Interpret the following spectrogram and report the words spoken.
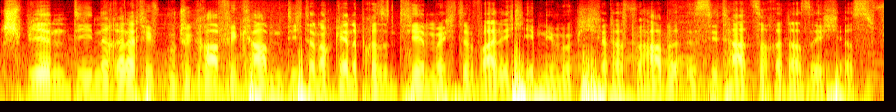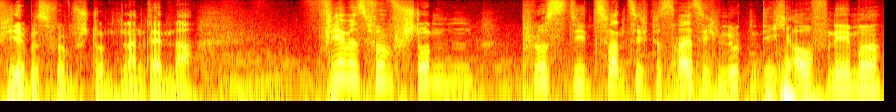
Spielen, die eine relativ gute Grafik haben, die ich dann auch gerne präsentieren möchte, weil ich eben die Möglichkeit dafür habe, ist die Tatsache, dass ich es 4 bis 5 Stunden lang render. 4 bis 5 Stunden plus die 20 bis 30 Minuten, die ich aufnehme,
